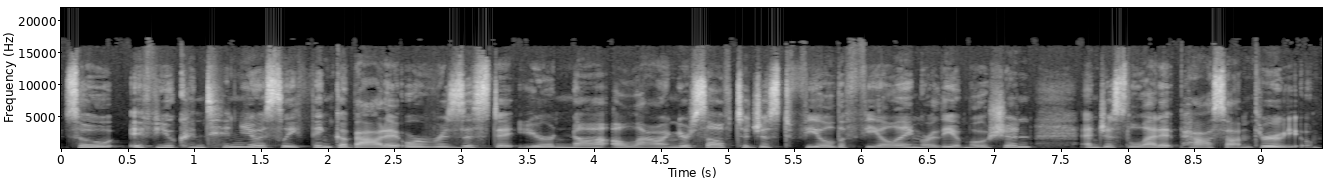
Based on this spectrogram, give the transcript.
So, if you continuously think about it or resist it, you're not allowing yourself to just feel the feeling or the emotion and just let it pass on through you.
